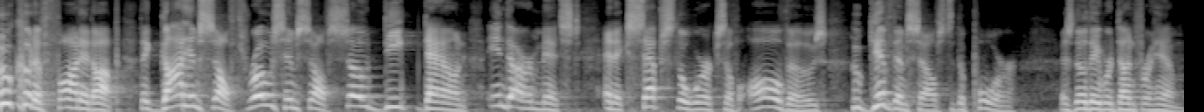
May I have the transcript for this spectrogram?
Who could have thought it up that God Himself throws Himself so deep down into our midst and accepts the works of all those who give themselves to the poor as though they were done for Him?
